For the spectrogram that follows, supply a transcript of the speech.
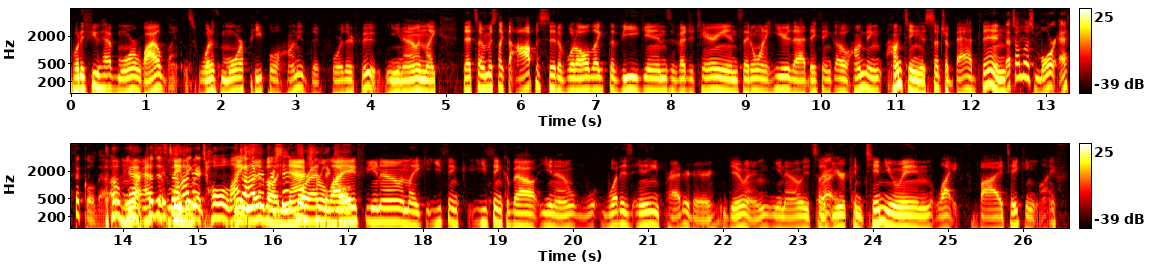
what if you have more wildlands? What if more people hunted there for their food? You know, and like that's almost like the opposite of what all like the vegans and vegetarians they don't want to hear that. They think, oh, hunting hunting is such a bad thing. That's almost more ethical, though. Oh, more yeah, because it's ethical. living its whole life. It's live a 100% more natural ethical. life, you know, and like you think you think about, you know, w- what is any predator doing? You know, it's like Right. you're continuing life by taking life.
